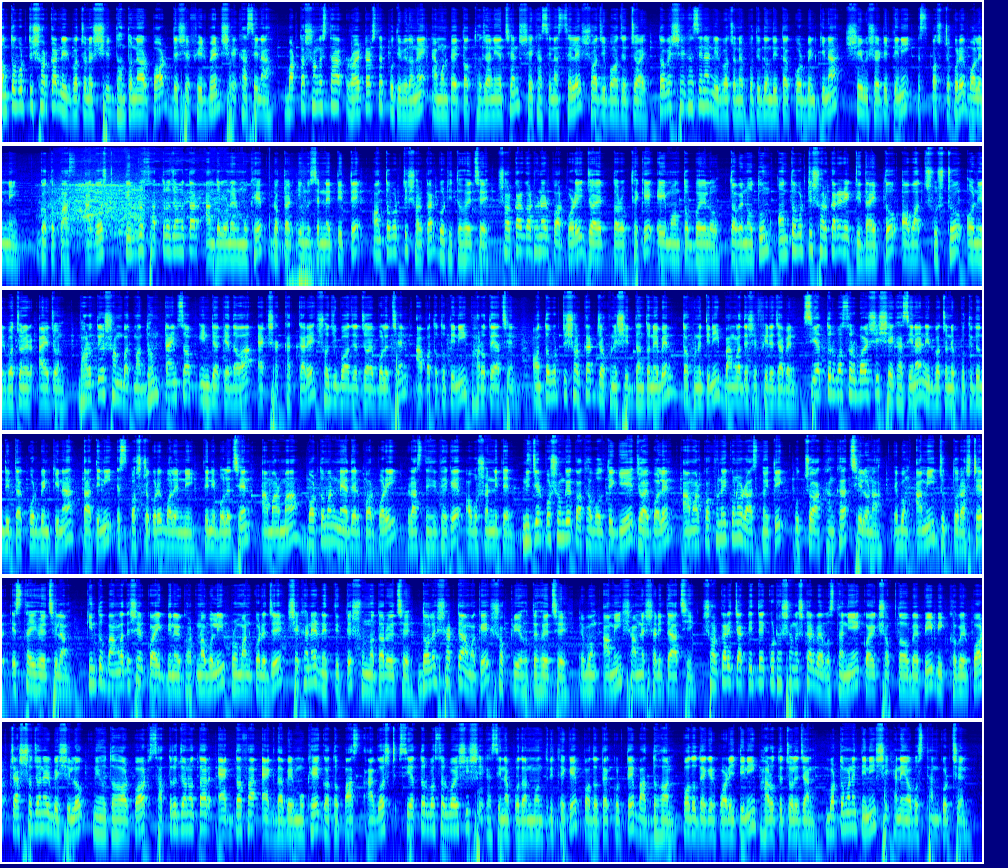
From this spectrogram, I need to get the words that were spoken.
অন্তর্বর্তী সরকার নির্বাচনের সিদ্ধান্ত নেওয়ার পর দেশে ফিরবেন শেখ হাসিনা। বার্তা সংস্থা রয়টার্সের প্রতিবেদনে এমনটাই তথ্য জানিয়েছেন শেখ হাসিনার ছেলে সজীব অজিত জয়। তবে শেখ হাসিনা নির্বাচনে প্রতিদ্বন্দ্বিতা করবেন কিনা সে বিষয়টি তিনি স্পষ্ট করে বলেননি। গত পাঁচ আগস্ট তীব্র ছাত্র জনতার আন্দোলনের মুখে ডক্টর ইউনুসের নেতৃত্বে অন্তর্বর্তী সরকার গঠিত হয়েছে। সরকার গঠনের পরপরই জয়ের তরফ থেকে এই মন্তব্য এলো। তবে নতুন অন্তর্বর্তী সরকারের একটি দায়িত্ব অবাধ, সুষ্ঠু ও নির্বাচনের আয়োজন। ভারতীয় সংবাদ মাধ্যম টাইমস অফ ইন্ডিয়াকে দেওয়া এক সাক্ষাৎকারে সজীব ওয়াজেদ জয় বলেছেন, আপাতত তিনি ভারতে আছেন। অন্তর্বর্তী সরকার যখনই সিদ্ধান্ত নেবেন, তখনই তিনি বাংলাদেশে ফিরে যাবেন। ছিয়াত্তর বছর বয়সী শেখ হাসিনা নির্বাচনে প্রতিদ্বন্দ্বিতা করবেন কিনা তা তিনি স্পষ্ট করে বলেননি। তিনি বলেছেন, আমার মা বর্তমান মেয়াদের পরপরই রাজনীতি থেকে অবসর নিতেন। নিজের প্রসঙ্গে কথা বলতে গিয়ে জয় বলেন, আমার কখনোই কোনো রাজনৈতিক উচ্চ আকাঙ্ক্ষা ছিল না এবং আমি যুক্তরাষ্ট্রের স্থায়ী হয়েছিলাম। কিন্তু বাংলাদেশের কয়েকদিনের ঘটনাবলী প্রমাণ করে যে সেখানের নেতৃত্বে শূন্যতা রয়েছে। দলের স্বার্থে আমাকে সক্রিয় হতে হয়েছে এবং আমি সামনের সারিতে আছি। সরকারি চাকরিতে কোঠা সংস্কার ব্যবস্থা নিয়ে কয়েক সপ্তাহব্যাপী বিক্ষোভের পর চারশো জনের বেশি লোক নিহত হওয়ার পর ছাত্র জনতার এক দফা এক দাবের মুখে গত পাঁচ আগস্ট ছিয়াত্তর বছর বয়সী শেখ হাসিনা প্রধানমন্ত্রী থেকে পদত্যাগ করতে বাধ্য হন। পদত্যাগের পরেই তিনি ভারতে চলে যান। বর্তমানে তিনি সেখানেই অবস্থান করছেন।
